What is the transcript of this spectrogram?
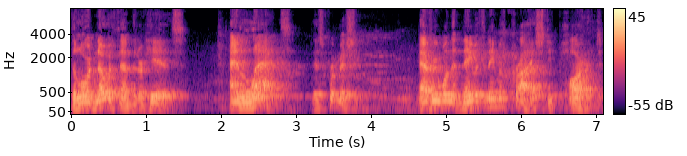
The Lord knoweth them that are his. And let, this permission, everyone that nameth the name of Christ depart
